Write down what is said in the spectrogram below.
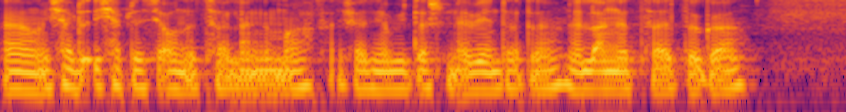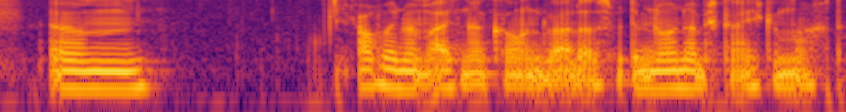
Ähm, ich habe ich hab das ja auch eine Zeit lang gemacht. Ich weiß nicht, ob ich das schon erwähnt hatte. Eine lange Zeit sogar. Ähm, auch mit meinem alten Account war das. Mit dem neuen habe ich gar nicht gemacht.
